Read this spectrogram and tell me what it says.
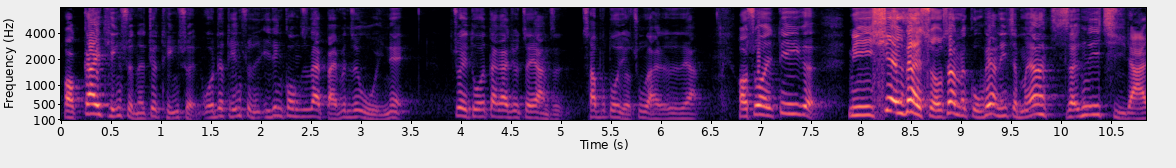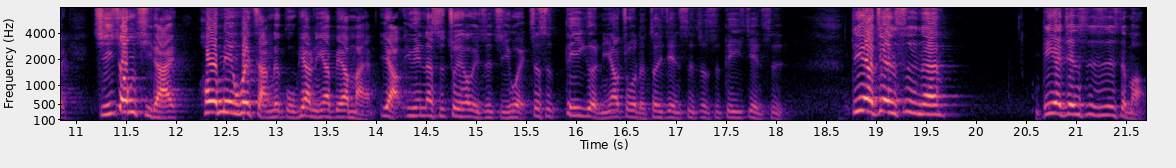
哦，该停损的就停损，我的停损一定控制在百分之五以内。最多大概就这样子，差不多有出来的是这样。好，所以第一个，你现在手上的股票你怎么样整理起来、集中起来，后面会涨的股票你要不要买？要，因为那是最后一次机会。这是第一个你要做的这件事，这是第一件事。第二件事呢？第二件事是什么？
